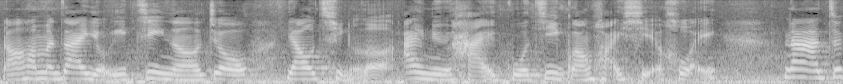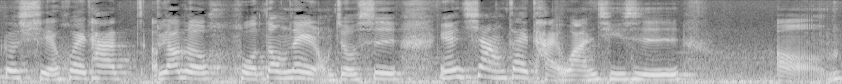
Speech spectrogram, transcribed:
然后他们在有一季呢，就邀请了爱女孩国际关怀协会。那这个协会它主要的活动内容，就是因为像在台湾，其实，嗯。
